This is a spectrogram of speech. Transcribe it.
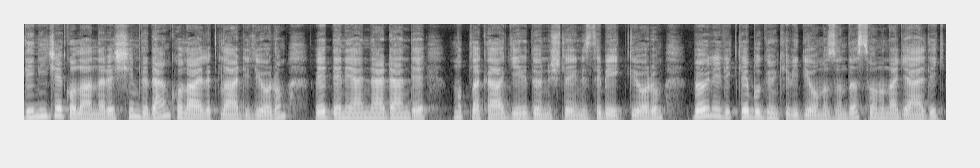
Deneyecek olanlara şimdiden kolaylıklar diliyorum ve deneyenlerden de mutlaka geri dönüşlerinizi bekliyorum. Böylelikle bugünkü videomuzun da sonuna geldik.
